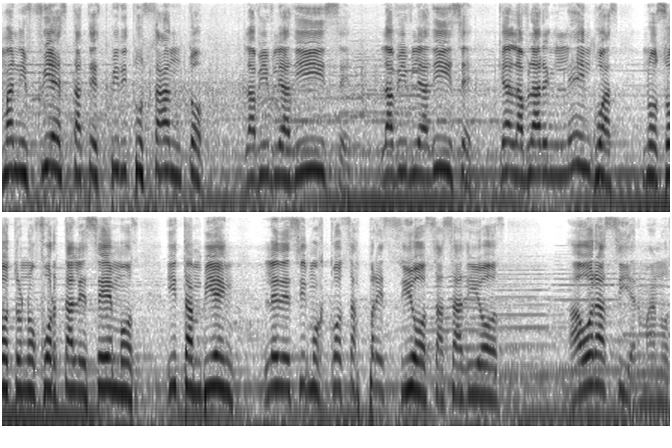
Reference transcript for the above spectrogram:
Manifiéstate, Espíritu Santo. La Biblia dice, la Biblia dice que al hablar en lenguas nosotros nos fortalecemos y también le decimos cosas preciosas a Dios. Ahora sí, hermanos,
